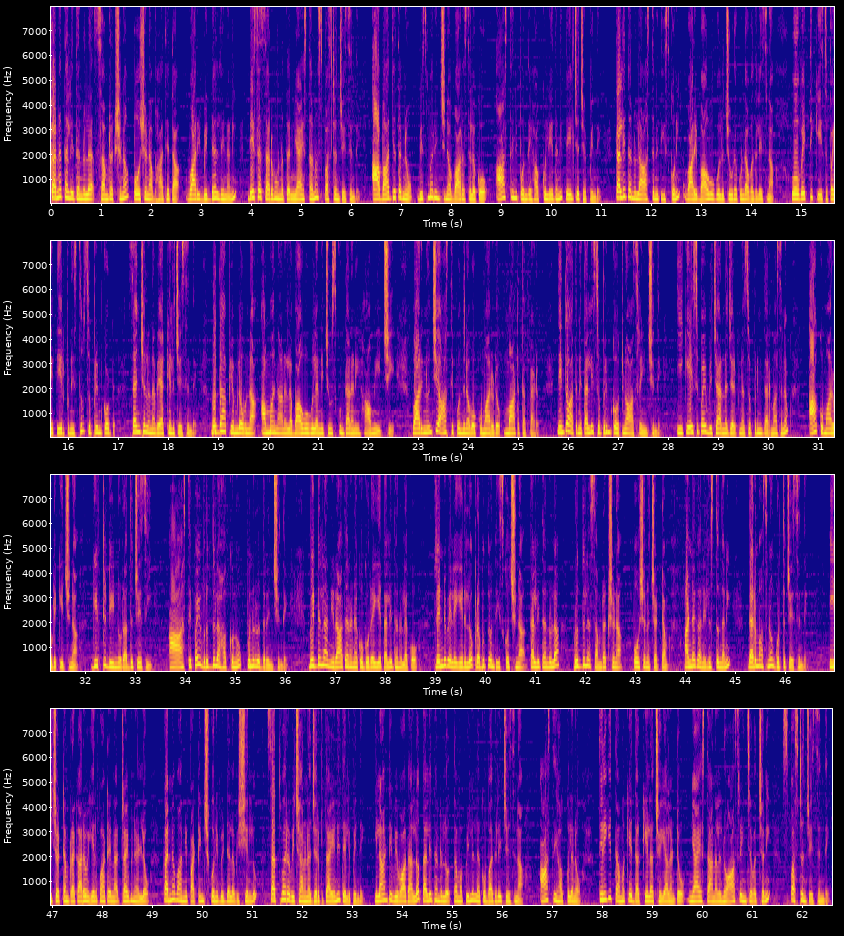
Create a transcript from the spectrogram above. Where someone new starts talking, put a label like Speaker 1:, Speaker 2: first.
Speaker 1: కన్న తల్లిదండ్రుల సంరక్షణ పోషణ బాధ్యత వారి బిడ్డల్దేనని దేశ సర్వోన్నత న్యాయస్థానం స్పష్టం చేసింది. ఆ బాధ్యతను విస్మరించిన వారసులకు ఆస్తిని పొందే హక్కు లేదని తేల్చి చెప్పింది. తల్లిదండ్రుల ఆస్తిని తీసుకుని వారి బాగోగులు చూడకుండా వదిలేసిన ఓ వ్యక్తి కేసుపై తీర్పునిస్తూ సుప్రీంకోర్టు సంచలన వ్యాఖ్యలు చేసింది. వృద్ధాప్యంలో ఉన్న అమ్మా నాన్నల బాగోగులన్నీ చూసుకుంటానని హామీ ఇచ్చి వారి నుంచి ఆస్తి పొందిన ఓ కుమారుడు మాట తప్పాడు. దీంతో అతని తల్లి సుప్రీంకోర్టును ఆశ్రయించింది. ఈ కేసుపై విచారణ జరిపిన సుప్రీం ధర్మాసనం ఆ కుమారుడికి ఇచ్చిన గిఫ్ట్ డీన్ను రద్దు చేసి ఆ ఆస్తిపై వృద్ధుల హక్కును పునరుద్ధరించింది. బిడ్డల నిరాదరణకు గురయ్యే తల్లిదండ్రులకు రెండు వేల ఏడులో ప్రభుత్వం తీసుకొచ్చిన తల్లిదండ్రుల వృద్ధుల సంరక్షణ పోషణ చట్టం అండగా నిలుస్తుందని ధర్మాసనం గుర్తు చేసింది. ఈ చట్టం ప్రకారం ఏర్పాటైన ట్రైబ్యునల్లో కన్నవారిని పట్టించుకొని బిడ్డల విషయంలో సత్వర విచారణ జరుపుతాయని తెలిపింది. ఇలాంటి వివాదాల్లో తల్లిదండ్రులు తమ పిల్లలకు బదిలీ చేసిన ఆస్తి హక్కులను తిరిగి తమకే దక్కేలా చేయాలంటూ న్యాయస్థానాలను ఆశ్రయించవచ్చని స్పష్టం చేసింది.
